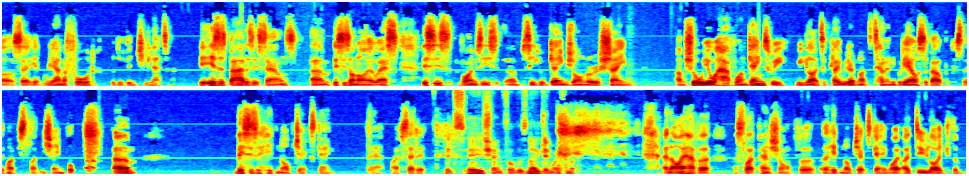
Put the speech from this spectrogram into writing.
I'll say it again, Rhianna Ford, the Da Vinci Letter. It is as bad as it sounds. Um, this is on iOS. This is Vimesy's um, secret game genre of shame. I'm sure we all have one. Games we, we like to play, we don't like to tell anybody else about because they might be slightly shameful. Um, this is a hidden objects game. There, I've said it. It's it is shameful. There's no getting away from it. and I have a, a slight penchant for a hidden objects game. I, I do like them.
